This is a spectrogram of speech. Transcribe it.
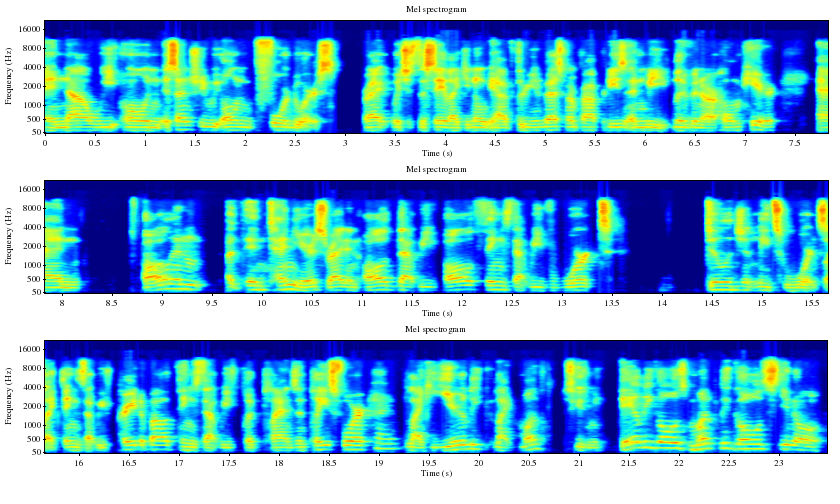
and now we own essentially we own four doors right? Which is to say like you know we have three investment properties and we live in our home here. And all in in 10 years right and all that we all things that we've worked diligently towards like things that we've prayed about things that we've put plans in place for Right. like yearly like month excuse me daily goals monthly goals you know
